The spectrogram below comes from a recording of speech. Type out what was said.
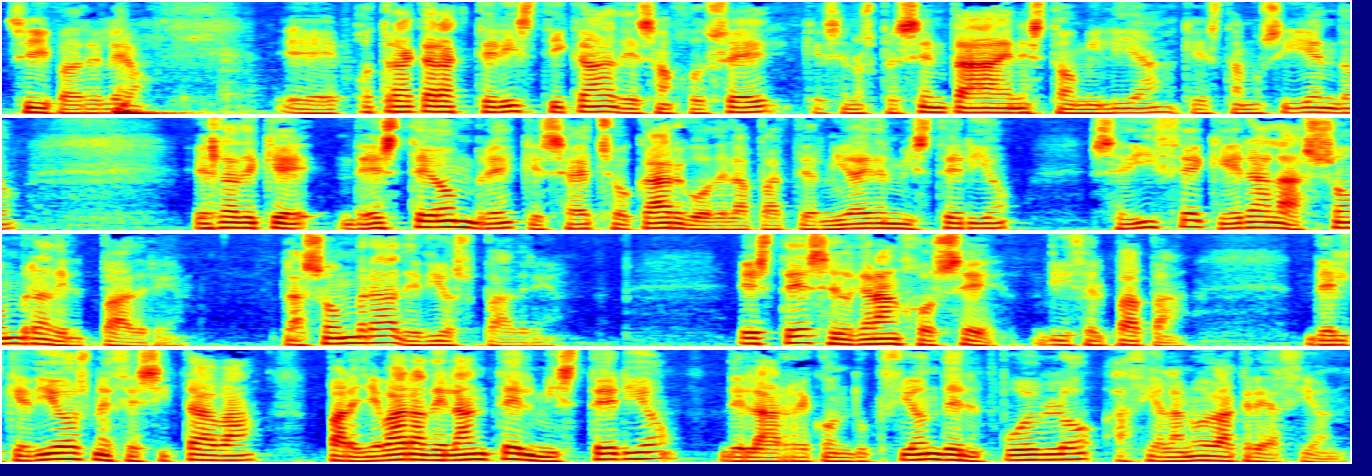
Sí, Padre Leo. Eh, otra característica de San José que se nos presenta en esta homilía que estamos siguiendo es la de que de este hombre que se ha hecho cargo de la paternidad y del misterio se dice que era la sombra del Padre, la sombra de Dios Padre. Este es el gran José, dice el Papa, del que Dios necesitaba para llevar adelante el misterio de la reconducción del pueblo hacia la nueva creación.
